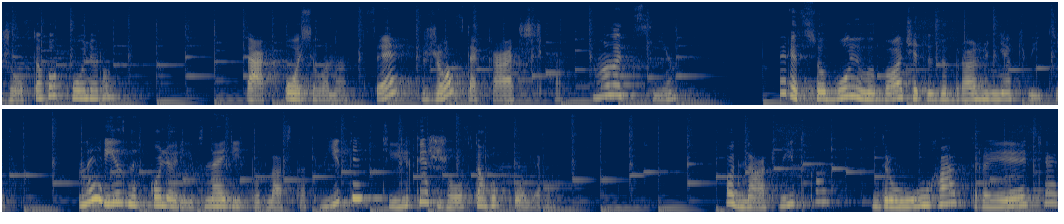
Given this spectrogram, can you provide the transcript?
жовтого кольору. Так, ось вона. Це жовта качечка. Молодці. Перед собою ви бачите зображення квітів. Вони різних кольорів. Знайдіть, будь ласка, квіти тільки жовтого кольору. Одна квітка, друга, третя,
